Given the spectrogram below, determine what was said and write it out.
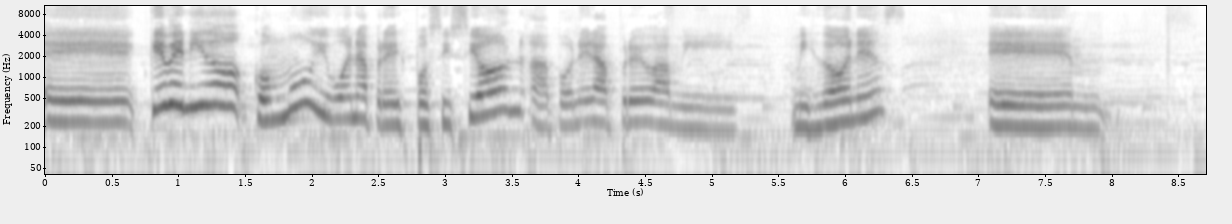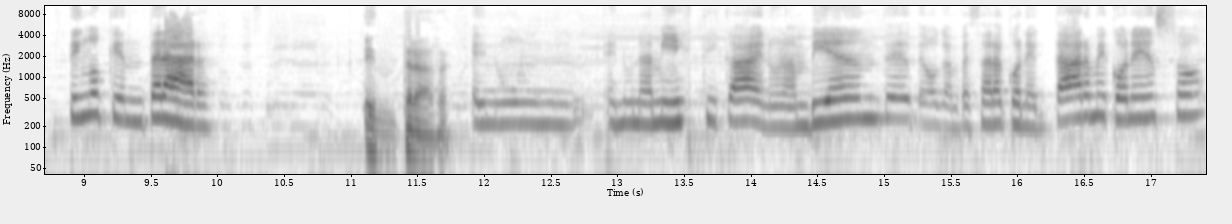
eh, que he venido con muy buena predisposición a poner a prueba mis, mis dones, eh, tengo que entrar Entrar. en, un, en una mística, en un ambiente, tengo que empezar a conectarme con eso.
